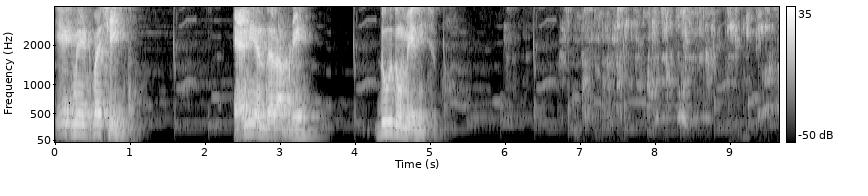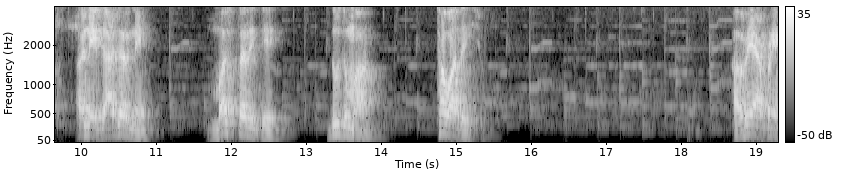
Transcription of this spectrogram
એક મિનિટ પછી એની અંદર આપણે દૂધ ઉમેરીશું. અને ગાજરને મસ્ત રીતે દૂધમાં થવા દઈશું. હવે આપણે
